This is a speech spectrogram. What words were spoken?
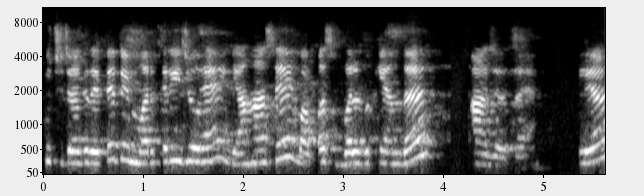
कुछ जर्क देते हैं तो ये मरकरी जो है, यहाँ से वापस बल्ब के अंदर आ जाता है। Clear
